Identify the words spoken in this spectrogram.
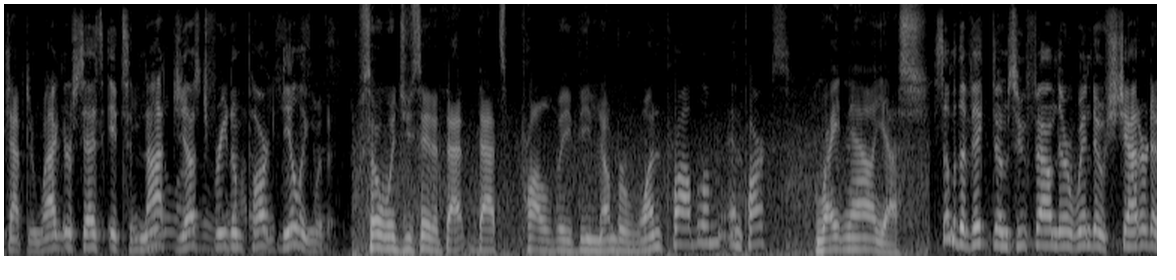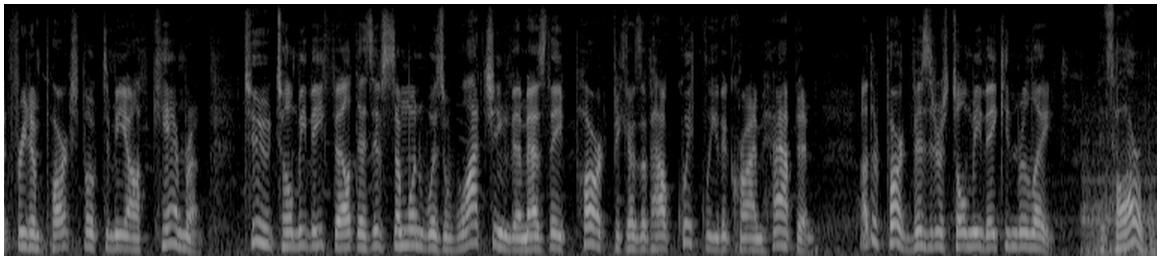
Captain Wagner says it's not just Freedom Park dealing with it. So would you say that, that that's probably the number one problem in parks? Right now, yes. Some of the victims who found their windows shattered at Freedom Park spoke to me off camera. Two told me they felt as if someone was watching them as they parked because of how quickly the crime happened. Other park visitors told me they can relate. It's horrible.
